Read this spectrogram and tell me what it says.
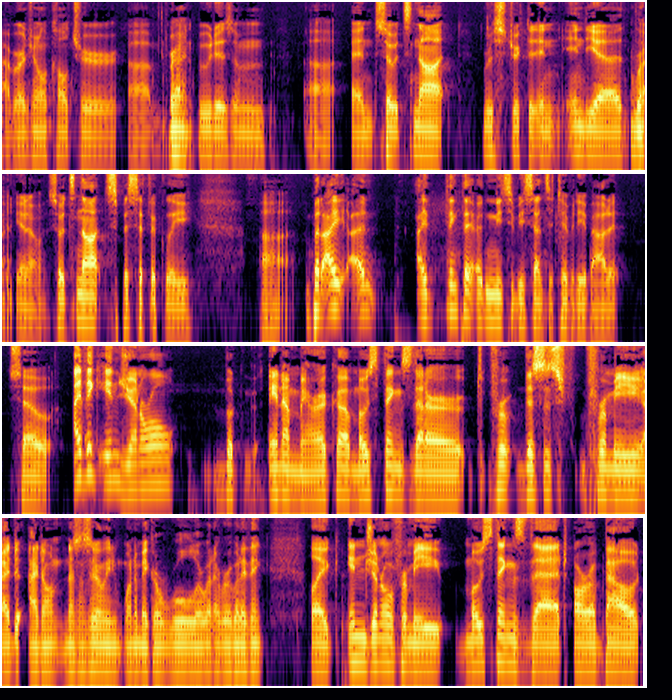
Aboriginal culture, um, Right. Buddhism, uh, and so it's not restricted in India, Right. You know, so it's not specifically. Uh, but I, I I think that it needs to be sensitivity about it. So I think in general, but in America, most things that are for this is for me. I, d- I don't necessarily want to make a rule or whatever, but I think like in general for me, most things that are about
